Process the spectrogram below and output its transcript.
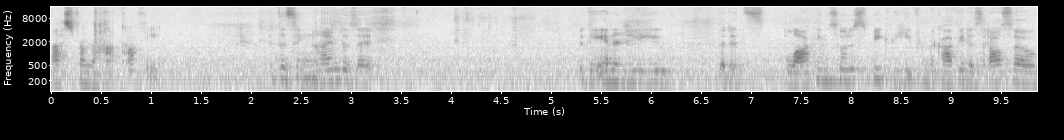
us from the hot coffee. At the same time, does it, the energy that it's blocking, so to speak, the heat from the coffee, does it also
